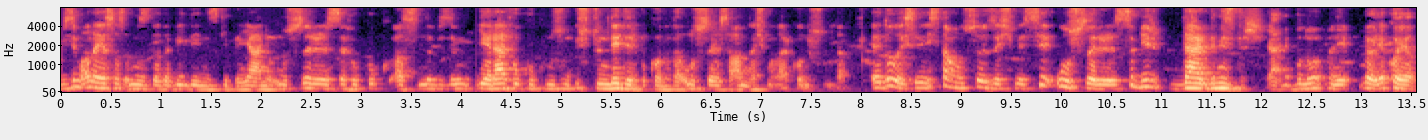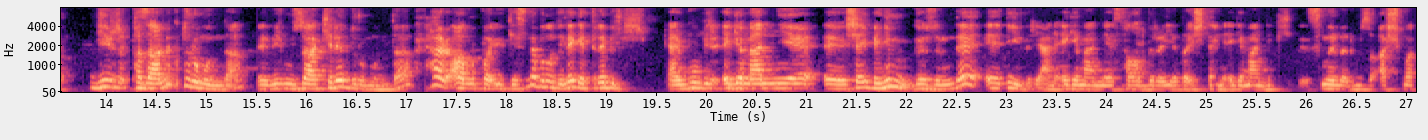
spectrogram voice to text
Bizim anayasamızda da bildiğiniz gibi yani uluslararası hukuk aslında bizim yerel hukukumuzun üstündedir bu konuda uluslararası anlaşmalar konusunda. E, dolayısıyla İstanbul Sözleşmesi uluslararası bir derdimizdir. Yani bunu hani böyle koyalım bir pazarlık durumunda, e, bir müzakere durumunda her Avrupa ülkesi de bunu dile getirebilir. Yani bu bir egemenliğe e, şey benim gözümde e, değildir. Yani egemenliğe saldırı ya da işte hani egemenlik sınırlarımızı aşmak,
